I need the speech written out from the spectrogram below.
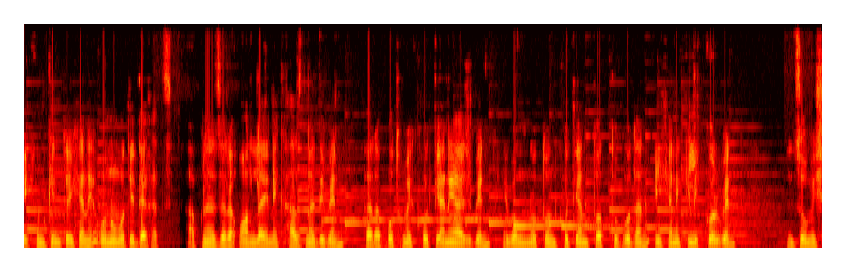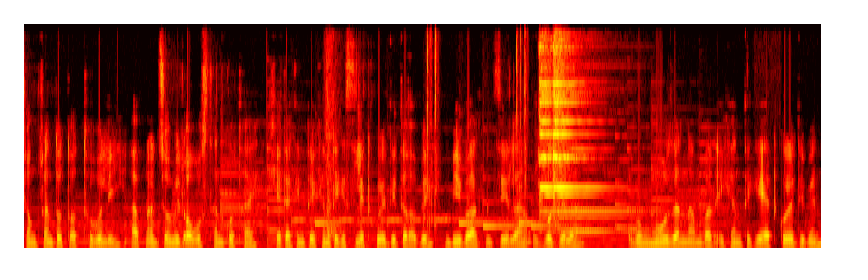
এখন কিন্তু এখানে অনুমতি দেখাচ্ছে। আপনারা যারা অনলাইনে খাজনা দিবেন, তারা প্রথমে খতিয়ানে আসবেন এবং নতুন খতিয়ান তথ্য প্রদান এখানে ক্লিক করবেন। জমি সংক্রান্ত তথ্য বলি, আপনার জমির অবস্থান কোথায়, সেটা কিন্তু এখান থেকে সিলেক্ট করে দিতে হবে। বিভাগ, জেলা, উপজেলা এবং মৌজার নাম্বার এখান থেকে অ্যাড করে দিবেন।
